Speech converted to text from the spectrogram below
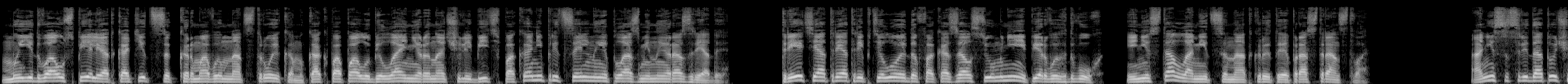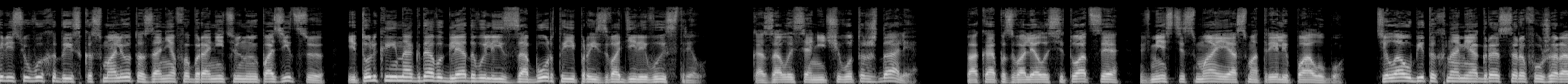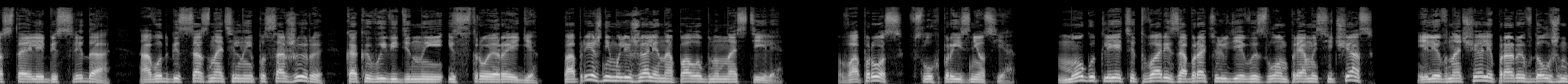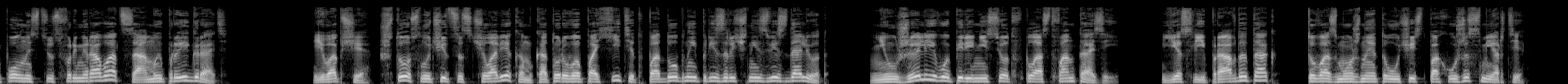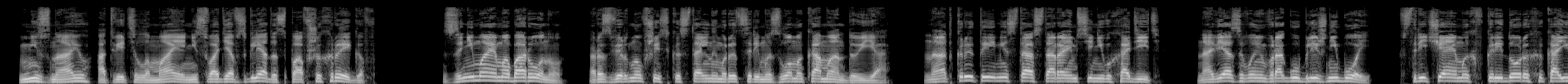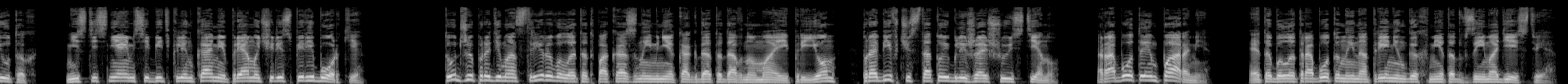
Мы едва успели откатиться к кормовым надстройкам, как по палубе лайнера начали бить пока неприцельные плазменные разряды. Третий отряд рептилоидов оказался умнее первых двух и не стал ломиться на открытое пространство. Они сосредоточились у выхода из космолета, заняв оборонительную позицию, и только иногда выглядывали из-за борта и производили выстрел. Казалось, они чего-то ждали. Пока позволяла ситуация, вместе с Майей осмотрели палубу. Тела убитых нами агрессоров уже растаяли без следа, а вот бессознательные пассажиры, как и выведенные из строя рейги, по-прежнему лежали на палубном настиле. «Вопрос», — вслух произнес я. «Могут ли эти твари забрать людей в излом прямо сейчас? Или вначале прорыв должен полностью сформироваться, а мы проиграть?» И вообще, что случится с человеком, которого похитит подобный призрачный звездолет? Неужели его перенесет в пласт фантазий? Если и правда так, то, возможно, это участь похуже смерти. «Не знаю», — ответила Майя, не сводя взгляда с павших рейгов. «Занимаем оборону», — развернувшись к остальным рыцарям излома, командую я. «На открытые места стараемся не выходить. Навязываем врагу ближний бой. Встречаем их в коридорах и каютах. Не стесняемся бить клинками прямо через переборки». Тут же продемонстрировал этот показанный мне когда-то давно Майей прием, пробив частотой ближайшую стену. Работаем парами. Это был отработанный на тренингах метод взаимодействия.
